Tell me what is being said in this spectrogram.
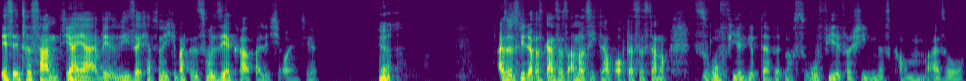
Es ist interessant. Ja, Ja. ja. Wie, wie gesagt, ich habe es noch nicht gemacht. Es ist wohl sehr körperlich orientiert. Ja. Also es ist wieder was ganz was anderes. Ich glaube auch, dass es da noch so viel gibt. Da wird noch so viel Verschiedenes kommen. Also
